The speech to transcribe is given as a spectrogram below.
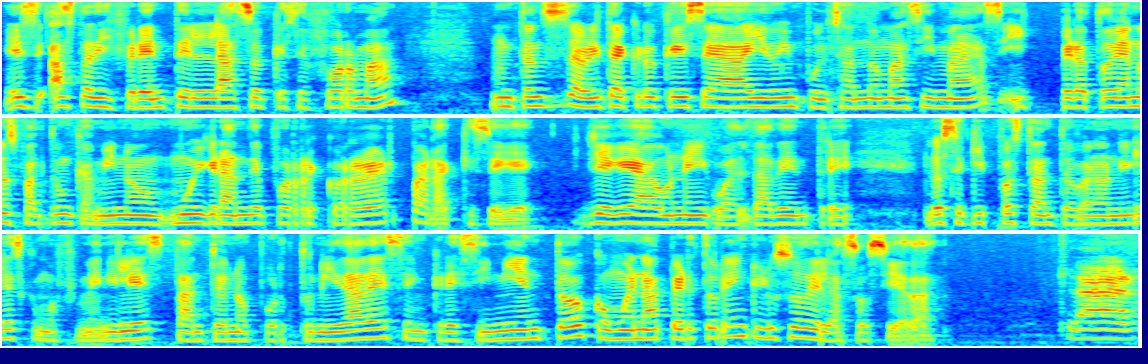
es hasta diferente el lazo que se forma. Entonces ahorita creo que se ha ido impulsando más y más, y, pero todavía nos falta un camino muy grande por recorrer para que se llegue a una igualdad entre los equipos tanto varoniles como femeniles, tanto en oportunidades, en crecimiento, como en apertura incluso de la sociedad. Claro.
